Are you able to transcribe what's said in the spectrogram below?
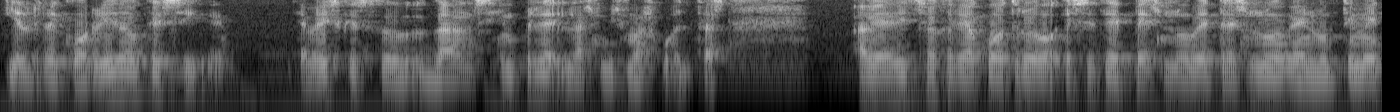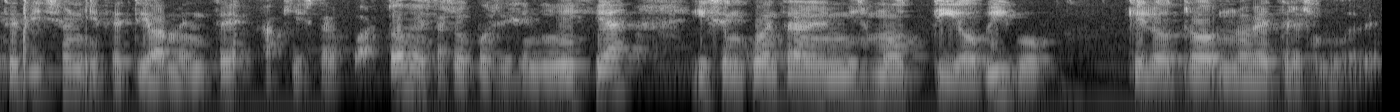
y el recorrido que sigue. Ya veis que esto dan siempre las mismas vueltas. Había dicho que había cuatro SCP-939 en Ultimate Edition y efectivamente aquí está el cuarto. Esta es su posición inicial y se encuentra en el mismo tío vivo el otro 939.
